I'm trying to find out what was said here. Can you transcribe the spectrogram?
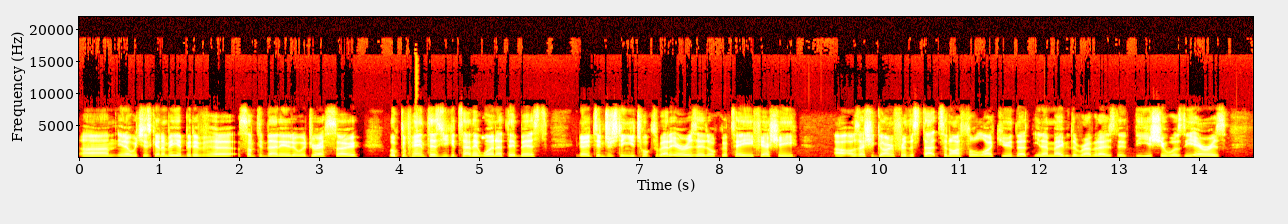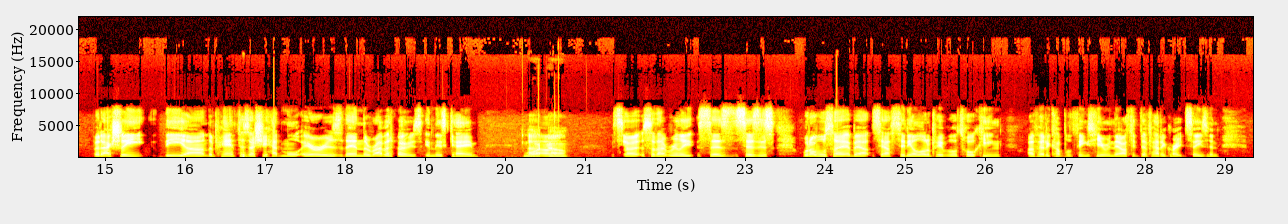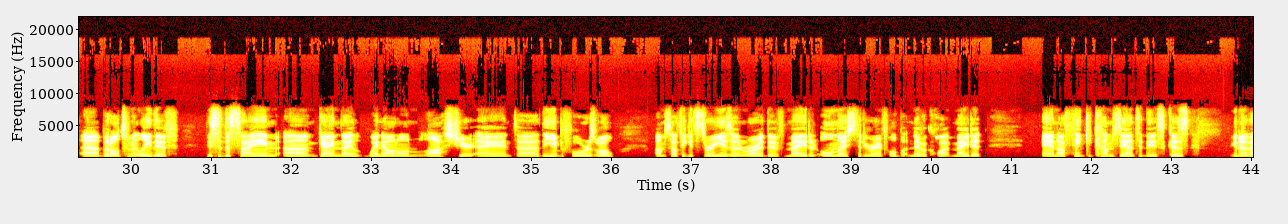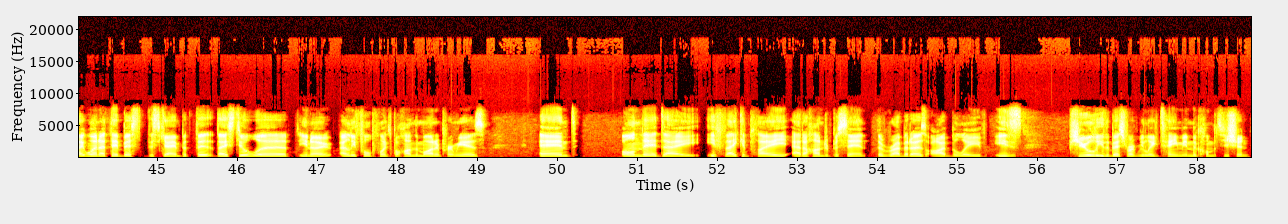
um, you know, which is going to be a bit of a, something they need to address. So, look, the Panthers, you could say they weren't at their best. You know, it's interesting. You talked about errors there, Dr. T. If you actually, uh, I was actually going through the stats, and I thought, like you, that you know maybe the Rabbitohs, the, the issue was the errors, but actually the uh, the Panthers actually had more errors than the Rabbitohs in this game. Wow. Um, so so that really says says this. What I will say about South Sydney, a lot of people are talking. I've heard a couple of things here and there. I think they've had a great season, uh, but ultimately they've. This is the same um, game they went on on last year and uh, the year before as well. Um, so I think it's three years in a row they've made it almost to the grand final, but never quite made it. And I think it comes down to this because you know they weren't at their best this game, but the, they still were you know only four points behind the minor premiers. And on their day, if they could play at 100%, the Rabbitohs, I believe, is purely the best rugby league team in the competition.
